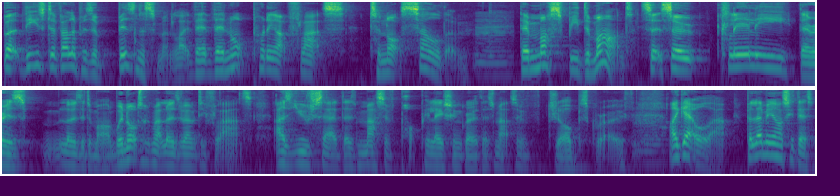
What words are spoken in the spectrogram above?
But these developers are businessmen. Like they're they're not putting up flats to not sell them. Mm. There must be demand. So so clearly there is loads of demand. We're not talking about loads of empty flats. As you've said, there's massive population growth. There's massive jobs growth. Mm. I get all that. But let me ask you this:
